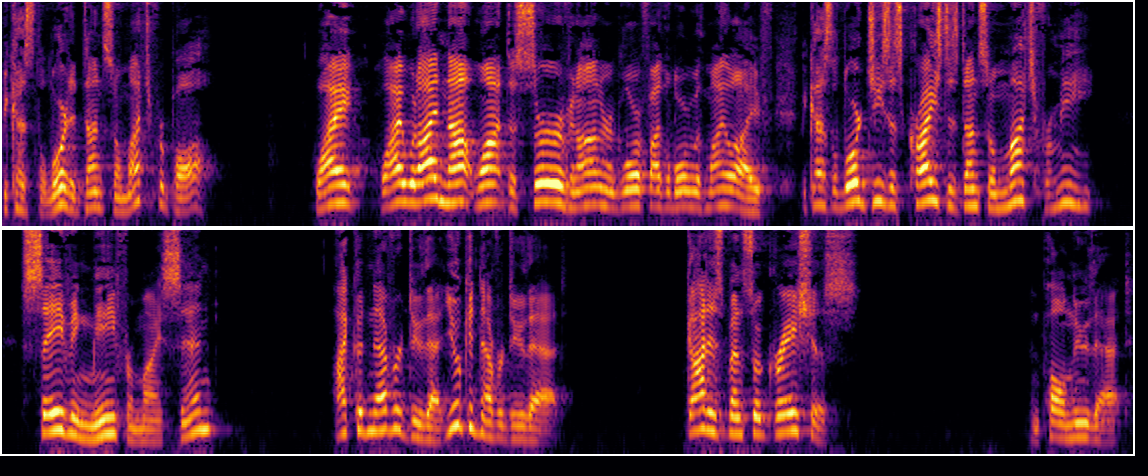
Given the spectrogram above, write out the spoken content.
Because the Lord had done so much for Paul. Why, why would I not want to serve and honor and glorify the Lord with my life? Because the Lord Jesus Christ has done so much for me, saving me from my sin. I could never do that. You could never do that. God has been so gracious. And Paul knew that.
